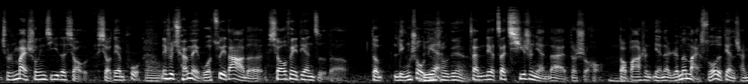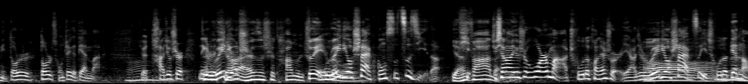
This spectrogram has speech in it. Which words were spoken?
就是卖收音机的小小店铺，嗯那是全美国最大的消费电子的的零售店。售店。在那在七十年代的时候到八十年代，人们买所有的电子产品都是都是从这个店买。就它就是那个 Radio TRS 是他们出对 Radio Shack 公司自己的研发的。就相当于是沃尔玛出的矿泉水一样，就是 Radio 哦。Shack 自己出的电脑，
